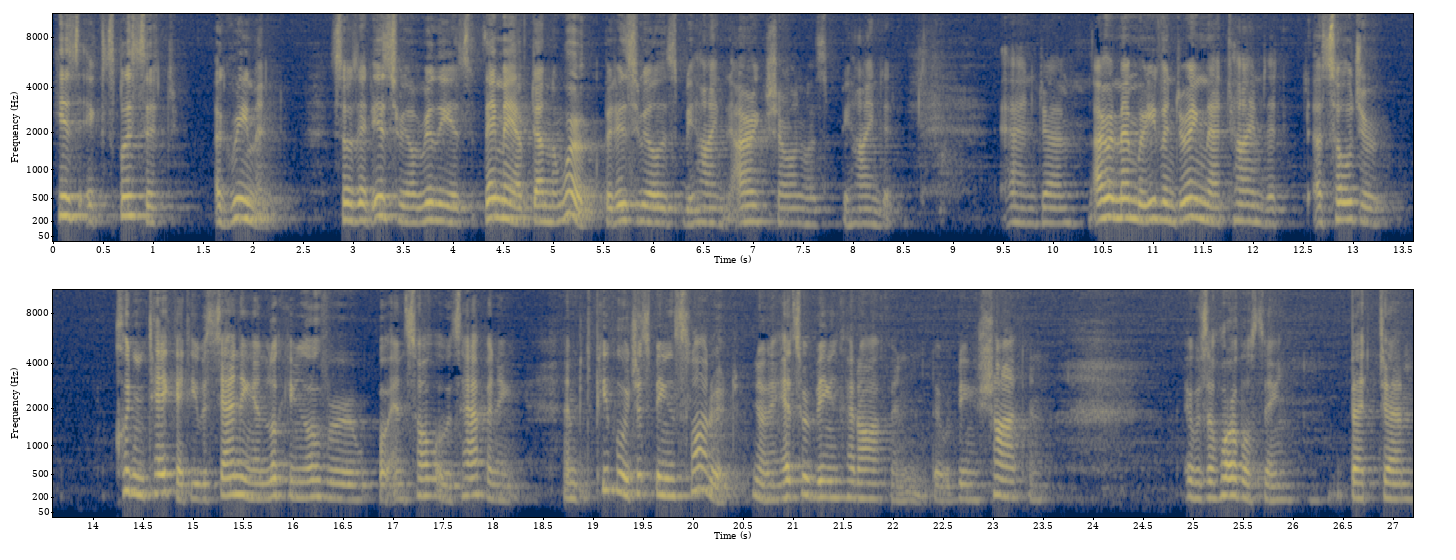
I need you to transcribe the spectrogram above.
his explicit agreement. So that Israel really is, they may have done the work, but Israel is behind, Ariel Sharon was behind it. And um, I remember even during that time that a soldier couldn't take it. He was standing and looking over and saw what was happening. And people were just being slaughtered. You know, their heads were being cut off and they were being shot. And it was a horrible thing. But, um,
